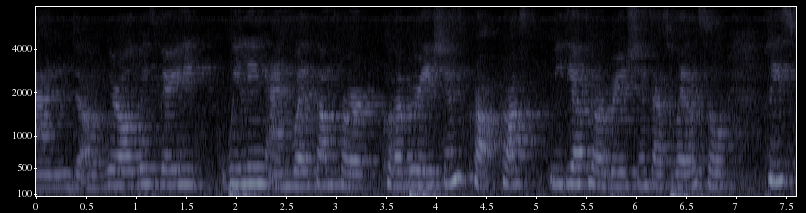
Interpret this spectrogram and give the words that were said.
and uh, we're always very willing and welcome for collaborations, cross-media collaborations as well. So please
